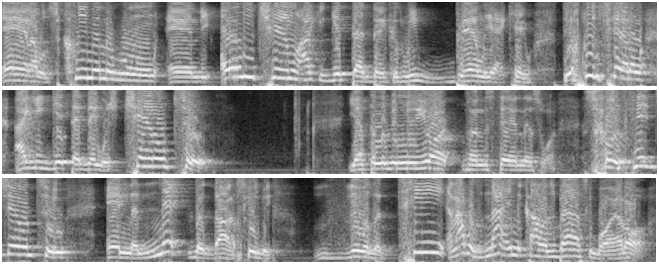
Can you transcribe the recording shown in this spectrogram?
and I was cleaning the room, and the only channel I could get that day because we barely had cable. The only channel I could get that day was Channel Two. You have to live in New York to understand this one. So I was getting Channel Two, and the net, the dog, excuse me, there was a team, and I was not into college basketball at all.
